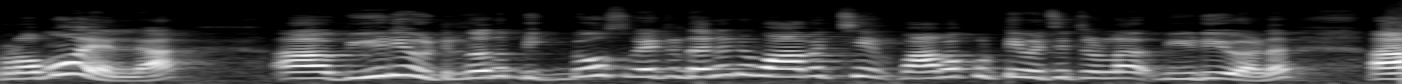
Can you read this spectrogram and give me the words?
പ്രൊമോ അല്ല. വീഡിയോ ഇട്ടിരുന്നത് ബിഗ് ബോസ് റിലേറ്റഡ് തന്നെ ഒരു വാവച്ചി വാവക്കുട്ടി വെച്ചിട്ടുള്ള വീഡിയോ ആണ്. ആ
